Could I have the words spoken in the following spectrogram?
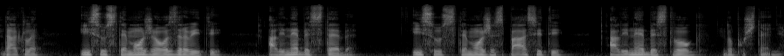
Dakle, Isus te može ozdraviti, ali ne bez tebe. Isus te može spasiti, ali ne bez tvog dopuštenja.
